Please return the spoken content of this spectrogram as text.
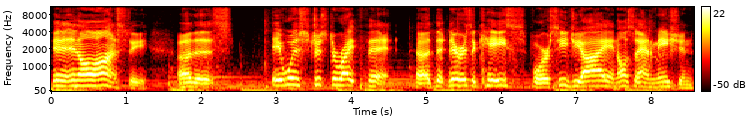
In, in all honesty, uh, this it was just the right fit. Uh, th- there is a case for CGI and also animation.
